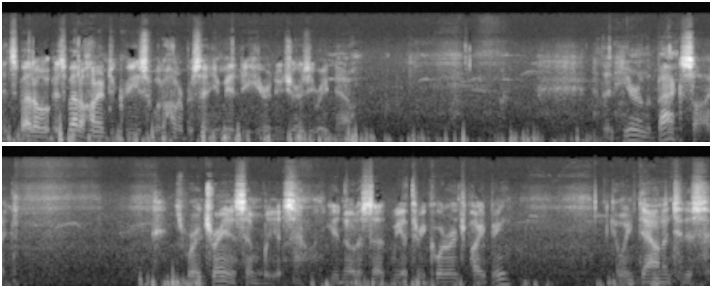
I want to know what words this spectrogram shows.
It's about a, it's about 100 degrees with 100% humidity here in New Jersey right now. And then here on the back side is where a drain assembly is. You notice that we have three quarter inch piping going down into this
